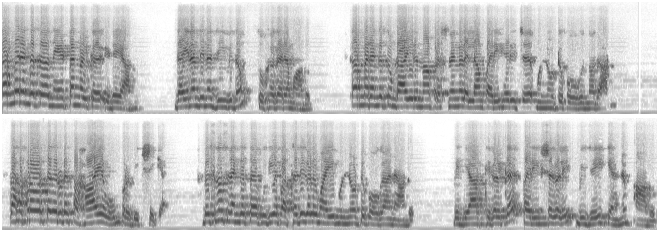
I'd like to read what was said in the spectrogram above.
കർമ്മരംഗത്ത് നേട്ടങ്ങൾക്ക് ഇടയാകും. ദൈനംദിന ജീവിതം സുഖകരമാകും. കർമ്മരംഗത്തുണ്ടായിരുന്ന പ്രശ്നങ്ങളെല്ലാം പരിഹരിച്ച് മുന്നോട്ടു പോകുന്നതാണ്. സഹപ്രവർത്തകരുടെ സഹായവും പ്രതീക്ഷിക്കാം. ബിസിനസ് രംഗത്ത് പുതിയ പദ്ധതികളുമായി മുന്നോട്ടു പോകാനാകും. വിദ്യാർത്ഥികൾക്ക് പരീക്ഷകളിൽ വിജയിക്കാനും ആകും.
